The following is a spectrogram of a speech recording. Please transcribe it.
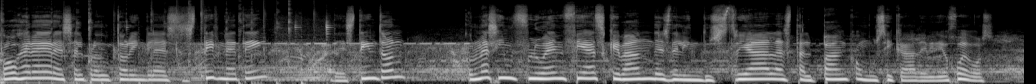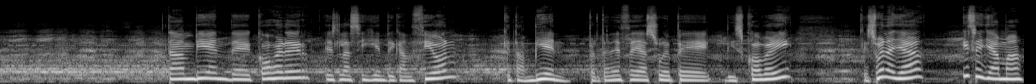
Cogerer es el productor inglés Steve Netting de Stinton, con unas influencias que van desde el industrial hasta el punk o música de videojuegos. También de Cogerer es la siguiente canción, que también pertenece a su EP Discovery, que suena ya y se llama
